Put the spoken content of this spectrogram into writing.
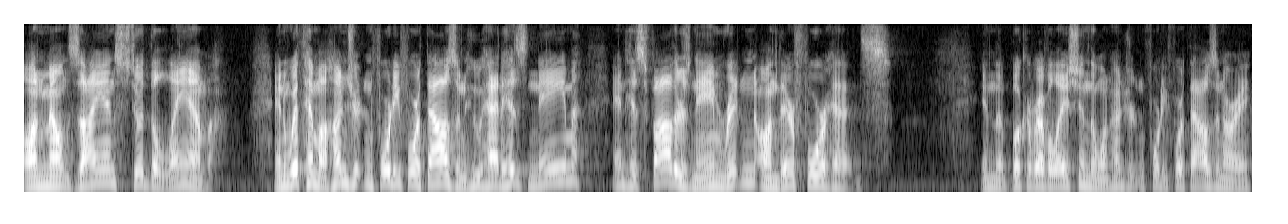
on Mount Zion stood the Lamb, and with him 144,000 who had his name and his father's name written on their foreheads. In the book of Revelation, the 144,000 are a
